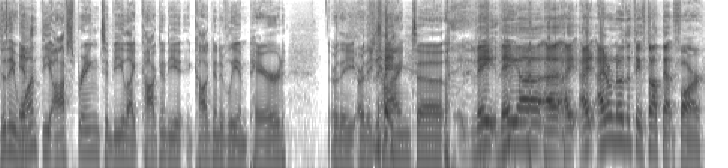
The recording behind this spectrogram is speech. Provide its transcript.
Do they want the offspring to be like cogniti- cognitively impaired? Are they are they trying to they they uh I, I I don't know that they've thought that far.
